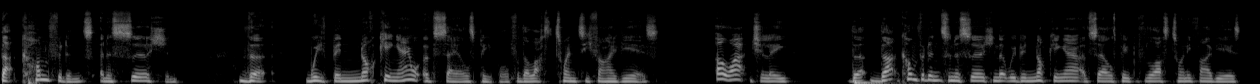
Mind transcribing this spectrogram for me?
That confidence and assertion that we've been knocking out of salespeople for the last 25 years. Oh, actually, that, that confidence and assertion that we've been knocking out of salespeople for the last 25 years,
